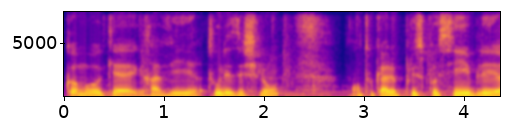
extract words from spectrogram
comme au hockey, gravir tous les échelons, en tout cas le plus possible et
